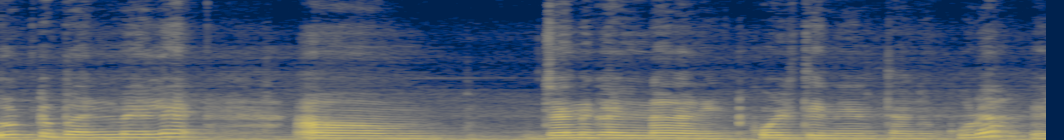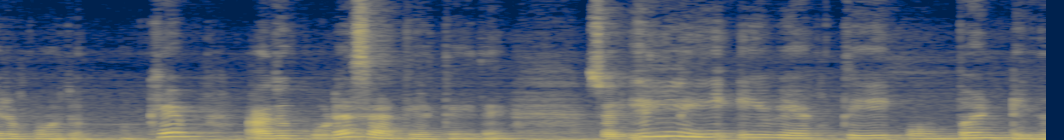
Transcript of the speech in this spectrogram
ದುಡ್ಡು ಬಂದಮೇಲೆ ಜನಗಳನ್ನ ನಾನು ಇಟ್ಕೊಳ್ತೀನಿ ಅಂತಲೂ ಕೂಡ ಇರ್ಬೋದು, ಓಕೆ? ಅದು ಕೂಡ ಸಾಧ್ಯತೆ ಇದೆ. ಸೊ ಇಲ್ಲಿ ಈ ವ್ಯಕ್ತಿ ಒಬ್ಬಂಟಿಗ,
